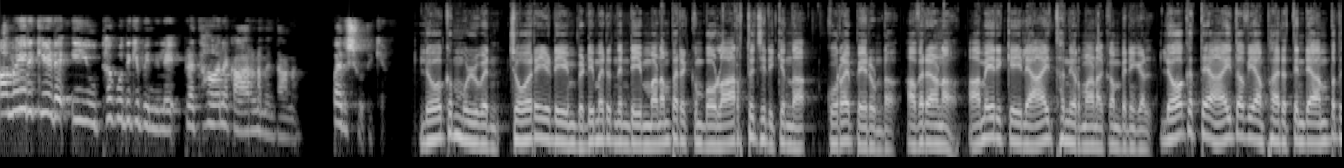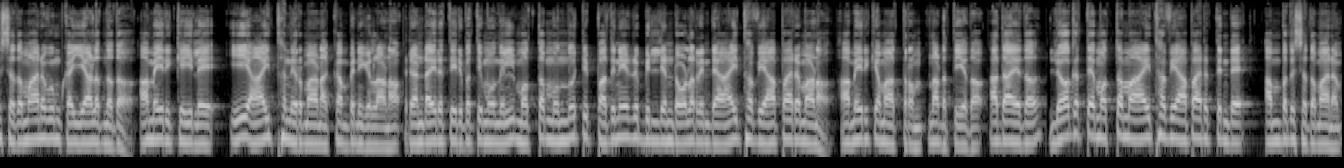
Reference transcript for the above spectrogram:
അമേരിക്കയുടെ ഈ യുദ്ധകുതിക്ക് പിന്നിലെ പ്രധാന കാരണം എന്താണ് പരിശോധിക്കാം. ലോകം മുഴുവൻ ചോരയുടെയും വെടിമരുന്നിന്റെയും മണം പരക്കുമ്പോൾ ആർത്തുചിരിക്കുന്ന കുറെ പേരുണ്ട്. അവരാണ് അമേരിക്കയിലെ ആയുധ നിർമ്മാണ കമ്പനികൾ. ലോകത്തെ ആയുധ വ്യാപാരത്തിന്റെ അമ്പത് ശതമാനവും കൈയാളുന്നത് അമേരിക്കയിലെ ഈ ആയുധ നിർമ്മാണ കമ്പനികളാണ്. രണ്ടായിരത്തി ഇരുപത്തിമൂന്നിൽ മൊത്തം മുന്നൂറ്റി പതിനേഴ് ബില്യൺ ഡോളറിന്റെ ആയുധ വ്യാപാരമാണ് അമേരിക്ക മാത്രം നടത്തിയത്. അതായത് ലോകത്തെ മൊത്തം ആയുധ വ്യാപാരത്തിന്റെ അമ്പത് ശതമാനം.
